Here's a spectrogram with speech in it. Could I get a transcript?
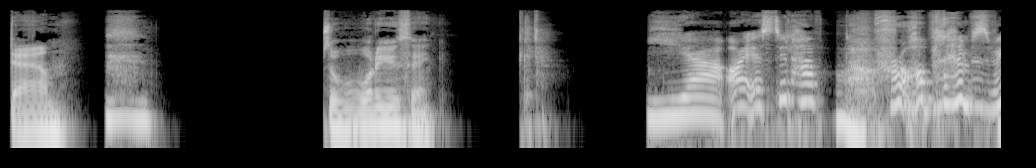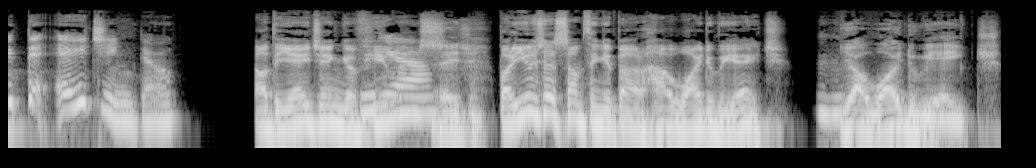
Damn. so what do you think? Yeah, I still have problems with the aging though. Oh, the aging of humans. Yeah. Aging. But you said something about how why do we age? Yeah, why do we age?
